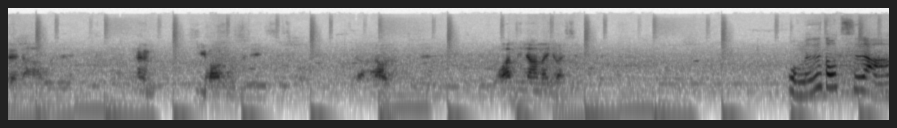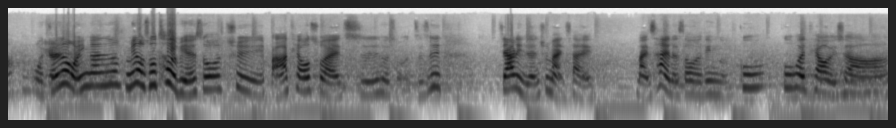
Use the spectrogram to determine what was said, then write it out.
生啊，或者是看细胞素这些事情，对啊，那我就是我还平常蛮喜欢吃。我们是都吃啊，我觉得我应该说没有说特别说去把它挑出来吃或什么，只是家里人去买菜，买菜的时候一定菇菇会挑一下啊。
